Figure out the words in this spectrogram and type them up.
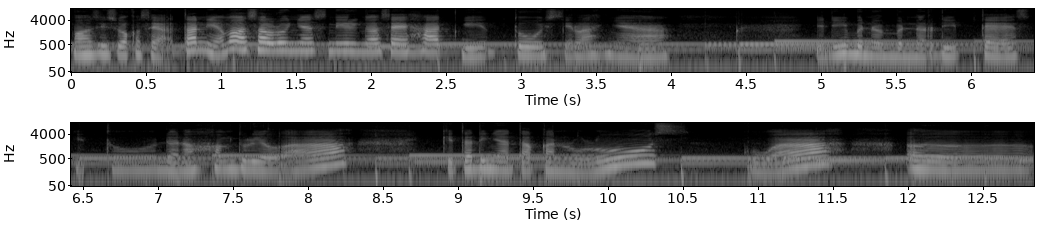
mahasiswa kesehatan ya masa lo nya sendiri nggak sehat gitu istilahnya. Jadi bener-bener dites gitu. Dan alhamdulillah kita dinyatakan lulus gua uh,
